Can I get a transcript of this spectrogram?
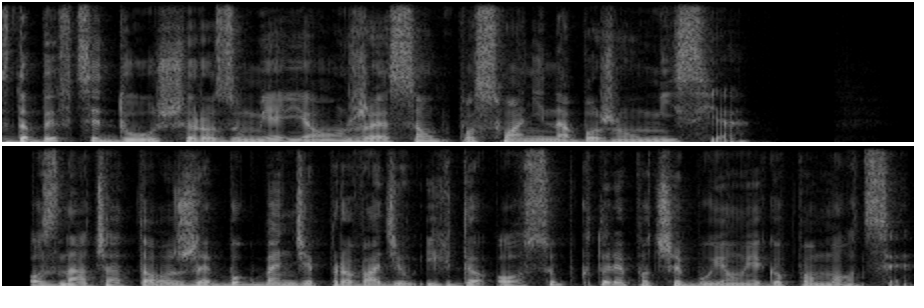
Zdobywcy dusz rozumieją, że są posłani na Bożą misję. Oznacza to, że Bóg będzie prowadził ich do osób, które potrzebują Jego pomocy.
